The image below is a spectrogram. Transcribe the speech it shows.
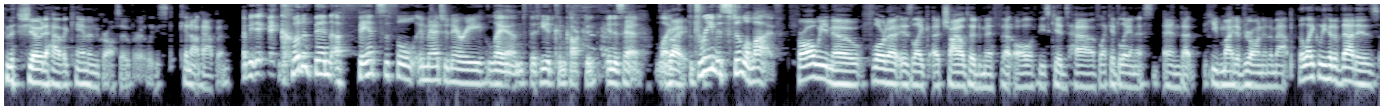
for the show to have a canon crossover, at least, cannot happen. I mean, it, it could have been a fanciful imaginary land that he had concocted in his head. Like, Right. the dream is still alive. For all we know, Florida is like a childhood myth that all of these kids have, like Atlantis, and that he might have drawn in a map. The likelihood of that is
